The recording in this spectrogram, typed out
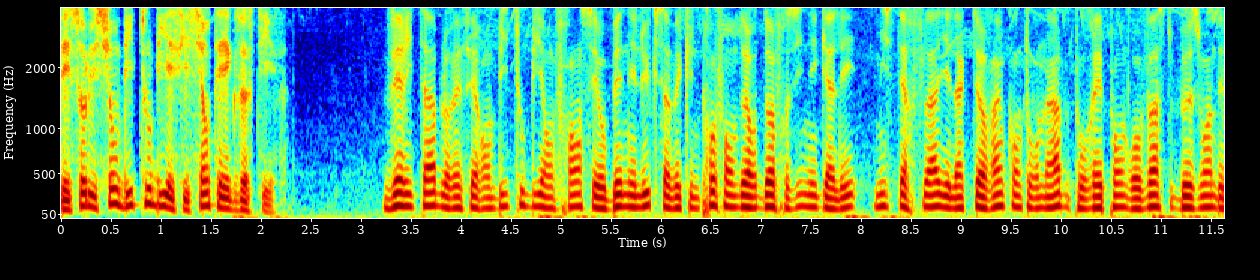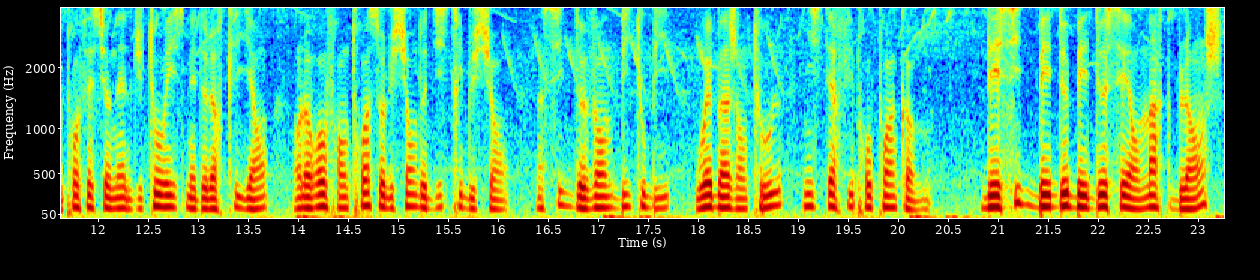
Des solutions B2B efficientes et exhaustives. Véritable référent B2B en France et au Benelux avec une profondeur d'offres inégalée, Fly est l'acteur incontournable pour répondre aux vastes besoins des professionnels du tourisme et de leurs clients en leur offrant trois solutions de distribution. Un site de vente B2B, web agent tool. Des sites B2B2C en marque blanche,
